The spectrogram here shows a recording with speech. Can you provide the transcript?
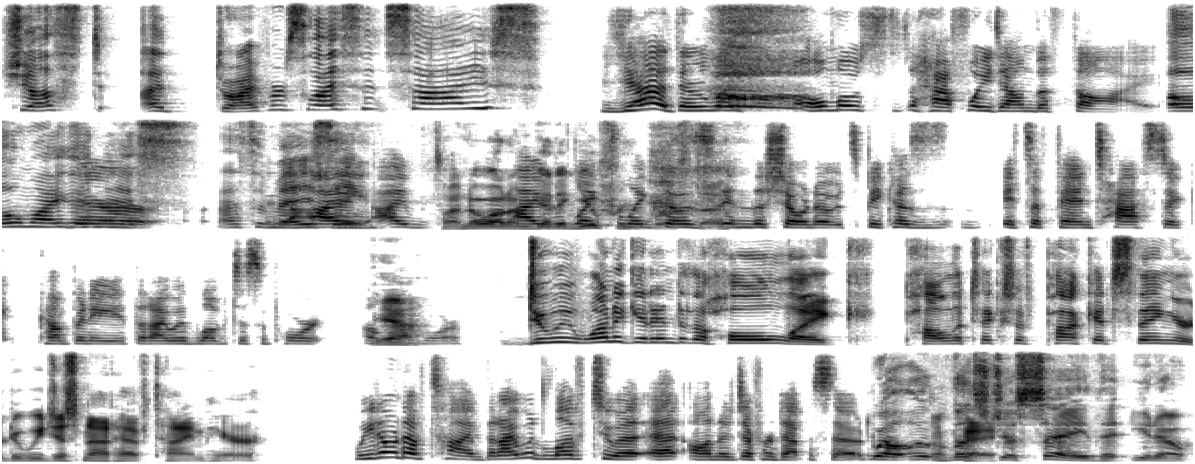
just a driver's license size? Yeah, they're like almost halfway down the thigh. Oh my They're- goodness. That's amazing. I, I, So I know what I'm I getting would you like for to link those birthday. in the show notes because it's a fantastic company that I would love to support a Yeah. lot more. Do we want to get into the whole like politics of pockets thing, or do we just not have time here? We don't have time, but I would love to at, at, on a different episode. Well, uh, let's just say that, you know,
